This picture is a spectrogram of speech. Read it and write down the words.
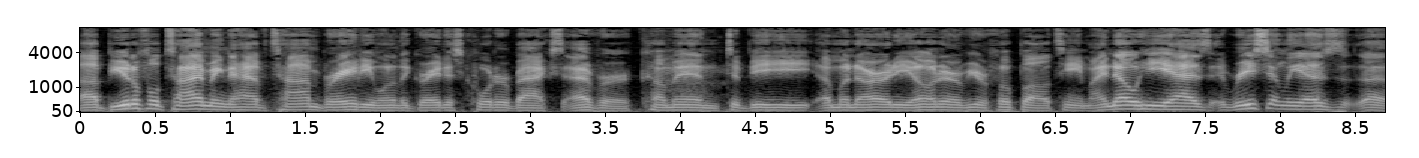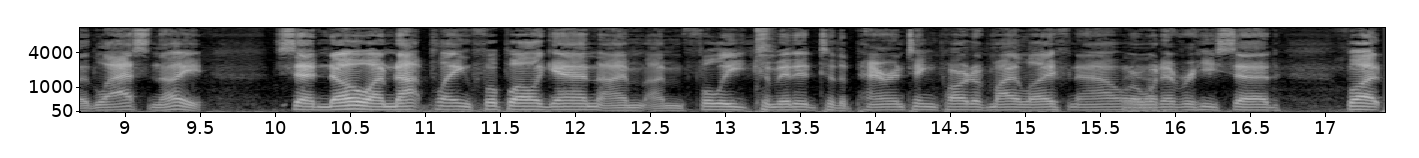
Uh, beautiful timing to have Tom Brady, one of the greatest quarterbacks ever, come in to be a minority owner of your football team. I know he has recently, as uh, last night, said no i'm not playing football again. I'm i'm fully committed to the parenting part of my life now or whatever he said. But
